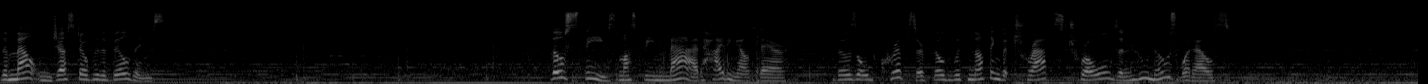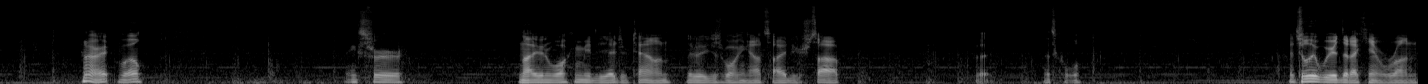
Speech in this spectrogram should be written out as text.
The mountain just over the buildings. Those thieves must be mad hiding out there. Those old crypts are filled with nothing but traps, trolls, and who knows what else. All right, well, thanks for not even walking me to the edge of town. Literally just walking outside your shop. But that's cool. It's really weird that I can't run.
